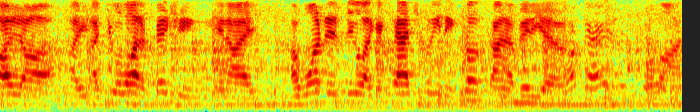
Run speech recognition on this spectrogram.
I, uh, I I do a lot of fishing, and I I wanted to do like a catch, clean, and cook kind of video. Okay. cool. Hold on.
